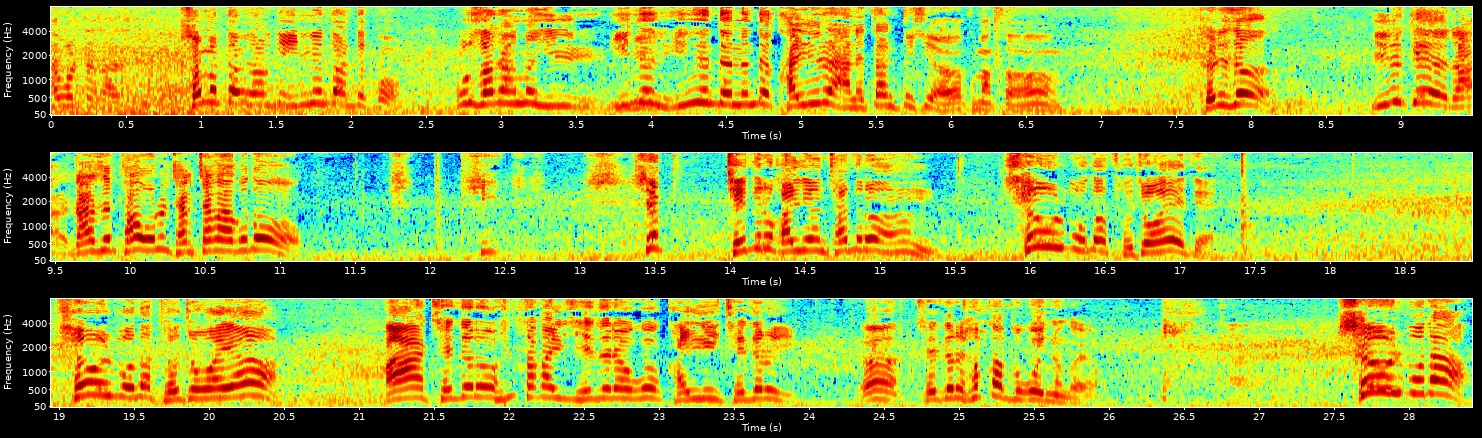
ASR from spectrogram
3월달 나왔으니까. 3월달에 나온 게 1년도 안 됐고 우리 사장님은 1, 2년, 2년 됐는데 관리를 안 했다는 뜻이야 그만큼 그래서 이렇게 라, 라세 파워를 장착하고도 히- 히- 제대로 관리한 차들은 세월보다 더 좋아야 돼 세월보다 더 좋아야 아 제대로 힐타 관리 제대로 하고 관리 제대로 어 제대로 효과 보고 있는 거예요. 세월보다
